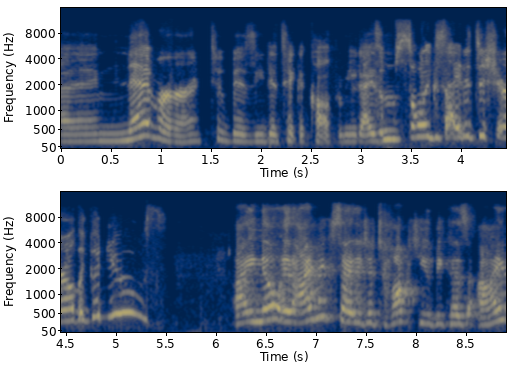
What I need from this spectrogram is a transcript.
I'm never too busy to take a call from you guys. I'm so excited to share all the good news. I know, and I'm excited to talk to you because I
